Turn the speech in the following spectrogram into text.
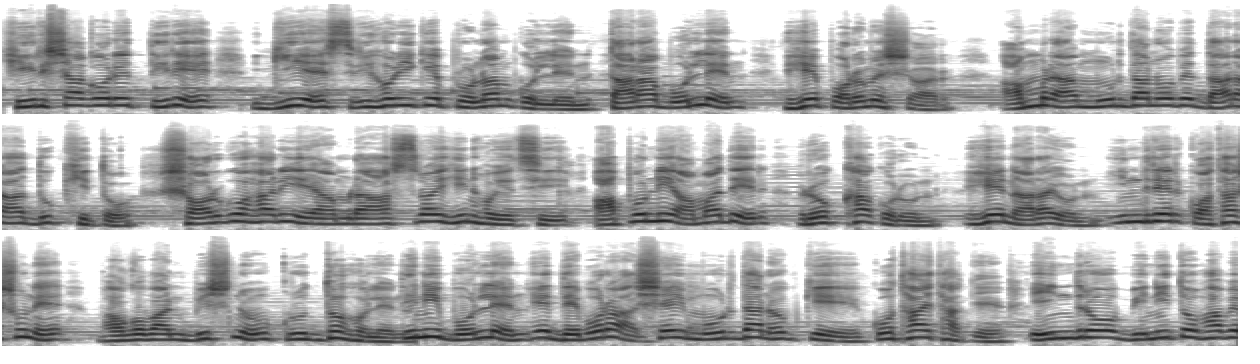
ক্ষীরসাগরের তীরে গিয়ে শ্রীহরিকে প্রণাম করলেন। তারা বললেন, হে পরমেশ্বর, আমরা মূর্দানবের দ্বারা দুঃখিত। স্বর্গ হারিয়ে আমরা আশ্রয়হীন হয়েছি। আপনি আমাদের রক্ষা করুন। হে নারায়ণ, ইন্দ্রের কথা শুনে ভগবান বিষ্ণু ক্রুদ্ধ হলেন। তিনি বললেন, হে দেবরাজ, সেই মুরদানব কে কোথায় থাকে? ইন্দ্র বিনীতভাবে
